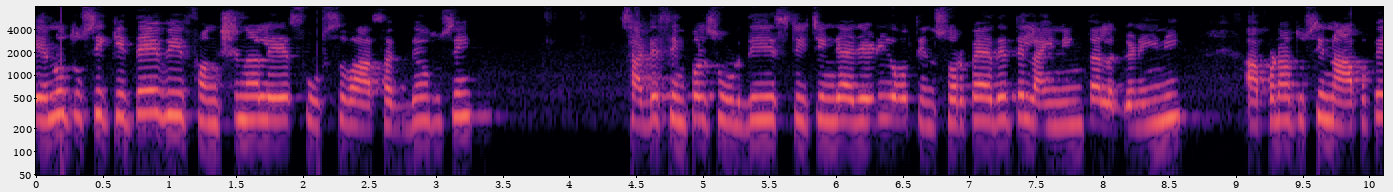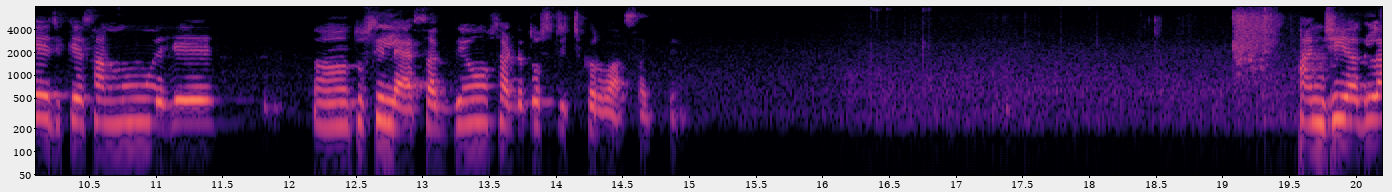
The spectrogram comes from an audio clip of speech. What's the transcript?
ਇਹਨੂੰ ਤੁਸੀਂ ਕਿਤੇ ਵੀ ਫੰਕਸ਼ਨਲ ਇਹ ਸੂਟ ਸਵਾ ਸਕਦੇ ਹੋ ਤੁਸੀਂ। ਸਾਡੇ ਸਿੰਪਲ ਸੂਟ ਦੀ ਸਟਿਚਿੰਗ ਹੈ ਜਿਹੜੀ ਉਹ 300 ਰੁਪਏ ਦੇ ਤੇ ਲਾਈਨਿੰਗ ਤਾਂ ਲੱਗਣੀ ਨਹੀਂ। ਆਪਣਾ ਤੁਸੀਂ ਨਾਪ ਭੇਜ ਕੇ ਸਾਨੂੰ ਇਹ ਤੁਸੀਂ ਲੈ ਸਕਦੇ ਹੋ, ਸਾਡੇ ਤੋਂ ਸਟਿਚ ਕਰਵਾ ਸਕਦੇ ਹੋ। ਹਾਂਜੀ, ਅਗਲਾ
